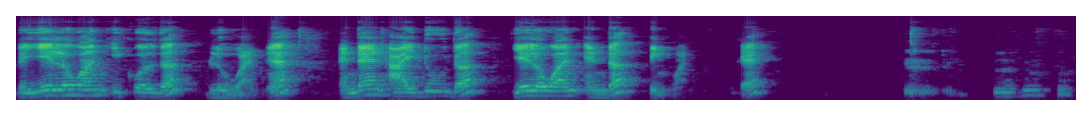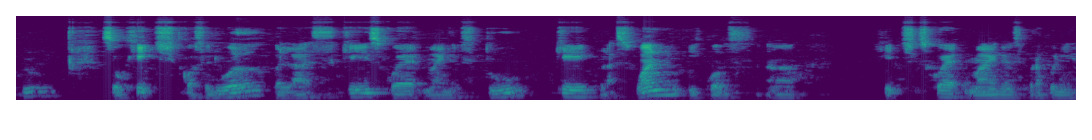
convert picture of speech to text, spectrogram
the yellow one equal the blue one. Yeah. And then I do the yellow one and the pink one. Okay. So H kuasa 2 plus K squared minus 2K plus 1 equals uh, H squared minus berapa ni?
